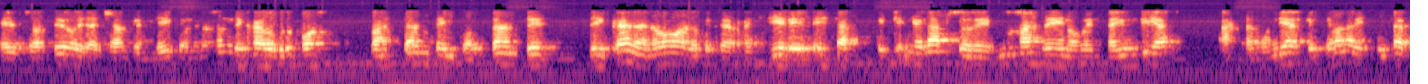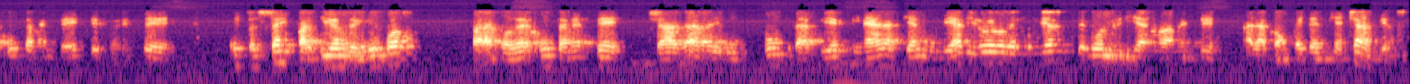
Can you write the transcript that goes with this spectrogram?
el sorteo de la Champions League, donde nos han dejado grupos bastante importantes de cara ¿no? a lo que se refiere este pequeño lapso de más de 91 días hasta el Mundial, que se van a disputar justamente este, este, estos seis partidos de grupos para poder justamente ya dar el punta pie final hacia el Mundial y luego del Mundial se volvería nuevamente a la competencia en Champions.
